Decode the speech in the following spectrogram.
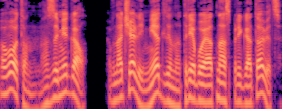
Вот он, замигал. Вначале медленно, требуя от нас приготовиться.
